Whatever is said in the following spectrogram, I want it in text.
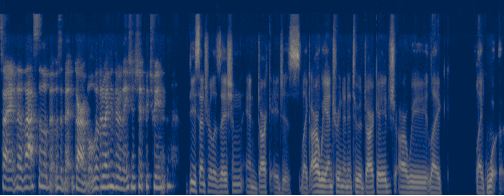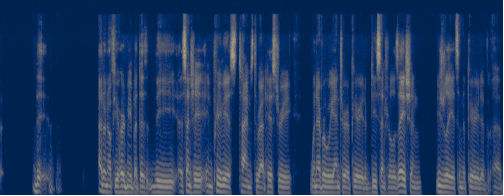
Sorry, the last little bit was a bit garbled. What do I think the relationship between decentralization and dark ages? Like, are we entering into a dark age? Are we like, like what? The I don't know if you heard me, but the the essentially in previous times throughout history, whenever we enter a period of decentralization, usually it's in the period of of,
